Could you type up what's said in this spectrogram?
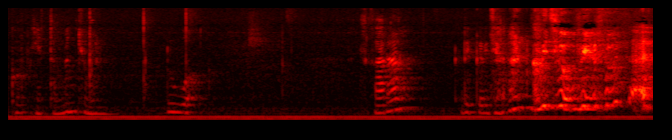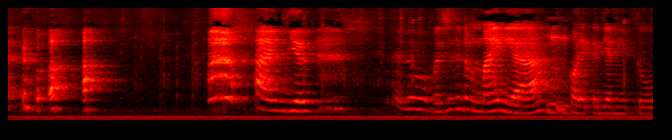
gue punya teman cuman dua sekarang di kerjaan gue cuma punya satu anjir. Aduh maksudnya temen main ya Mm-mm. kalau di kerjaan itu.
